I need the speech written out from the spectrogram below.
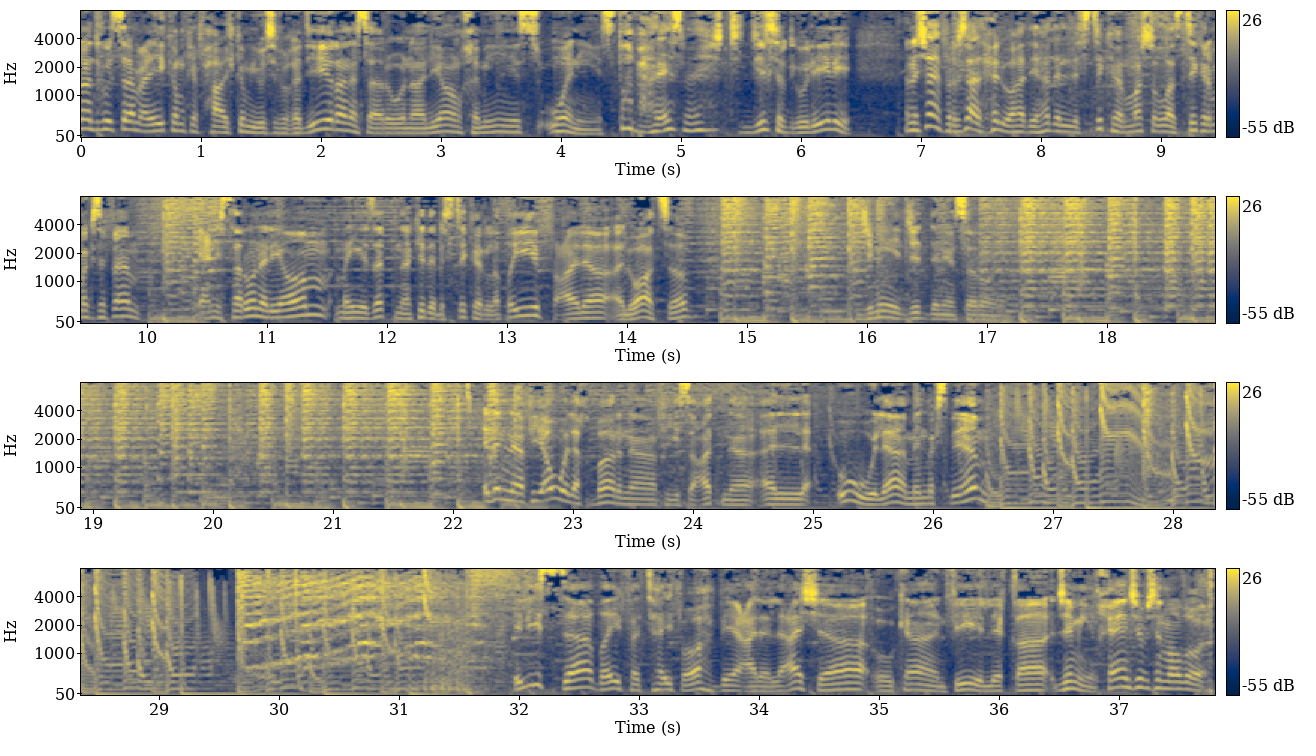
سلام تقول السلام عليكم كيف حالكم؟ يوسف غدير أنا سارونا اليوم خميس ونيس. طبعا اسمع إيش جلسه بتقولي لي؟ أنا شايف الرسائل الحلوه هذه هذا ال sticker ما شاء الله sticker Mix FM. يعني سارونا اليوم ميزتنا كذا ب sticker لطيف على الواتساب. جميل جدا يا سارونا. إذن في أول أخبارنا في ساعتنا الأولى من Mix PM. اليسا ضيفة هيفا وهبي على العشاء وكان في لقاء جميل. خلينا نشوف الموضوع.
